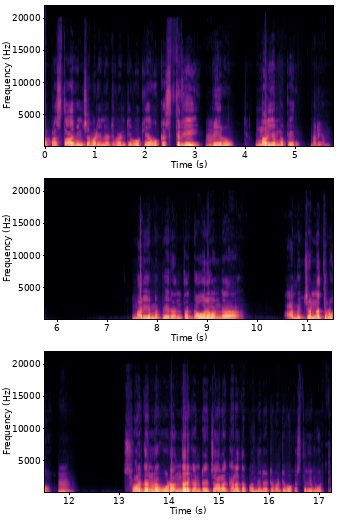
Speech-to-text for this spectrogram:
ప్రస్తావించబడినటువంటి ఒకే ఒక స్త్రీ. పేరు మరియమ్మ పేరు. మరి అమ్మ మరియమ్మ పేరు అంత గౌరవంగా ఆమె జన్నత్తులో ఉమ్, స్వర్గంలో కూడా అందరికంటే చాలా ఘనత పొందినటువంటి ఒక స్త్రీమూర్తి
